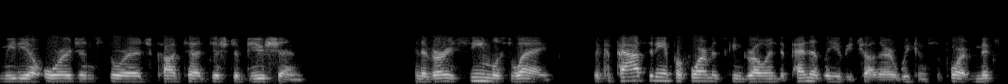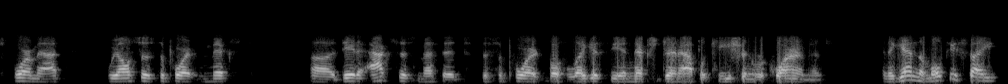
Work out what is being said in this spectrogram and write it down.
media origin storage, content distribution in a very seamless way. The capacity and performance can grow independently of each other. We can support mixed format. We also support mixed uh, data access methods to support both legacy and next-gen application requirements. And again, the multi-site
